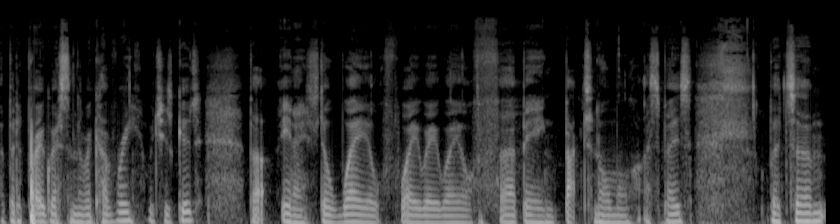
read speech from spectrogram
a bit of progress in the recovery, which is good. But you know, still way off, way way way off uh, being back to normal, I suppose. But um,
